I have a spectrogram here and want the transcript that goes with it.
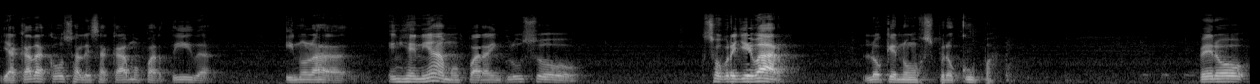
y a cada cosa le sacamos partida y nos la ingeniamos para incluso sobrellevar lo que nos preocupa. Pero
